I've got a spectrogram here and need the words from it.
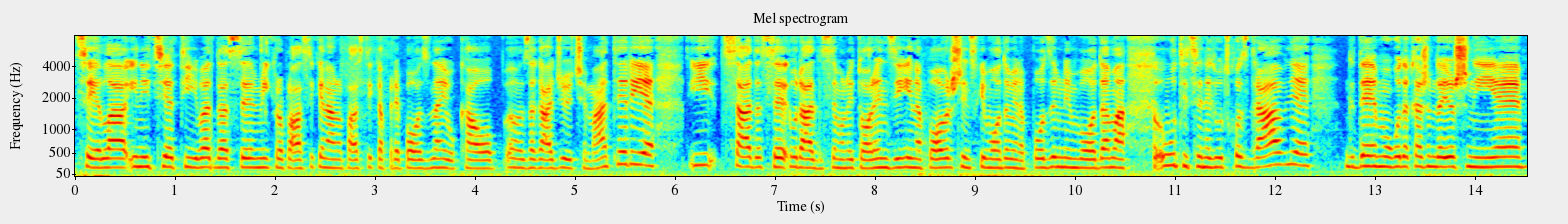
cela inicijativa da se mikroplastike, nanoplastika prepoznaju kao e, zagađujuće materije i sada se radi se monitorenzi i na površinskim vodama i na podzemnim vodama, utice na ljudsko zdravlje, gde mogu da kažem da još nije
